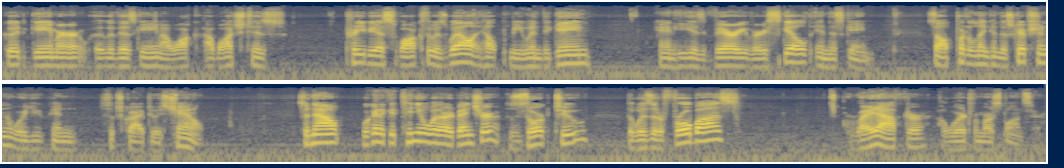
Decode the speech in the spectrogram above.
good gamer with this game. I walk, I watched his previous walkthrough as well. It helped me win the game, and he is very, very skilled in this game. So I'll put a link in the description where you can subscribe to his channel. So now we're going to continue with our adventure, Zork 2, The Wizard of Frobozz, right after a word from our sponsor.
